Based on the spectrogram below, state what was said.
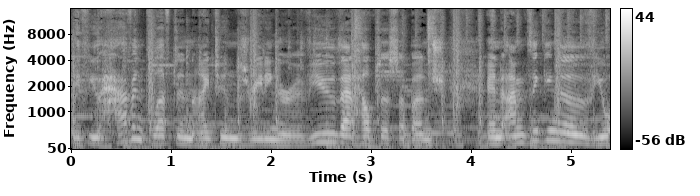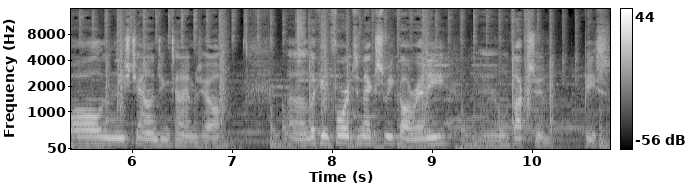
if you haven't left an iTunes reading or review, that helps us a bunch. And I'm thinking of you all in these challenging times, y'all. Uh, looking forward to next week already, and we'll talk soon. Peace.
